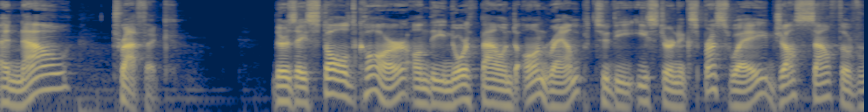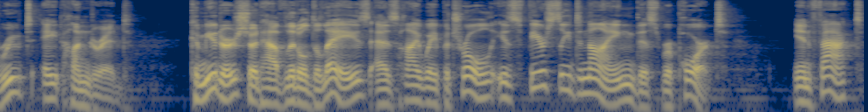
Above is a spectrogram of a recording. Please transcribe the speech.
And now, traffic. There's a stalled car on the northbound on ramp to the Eastern Expressway just south of Route 800. Commuters should have little delays as Highway Patrol is fiercely denying this report. In fact,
